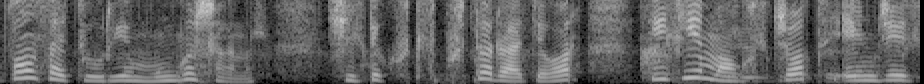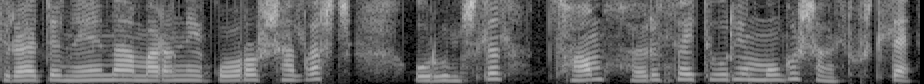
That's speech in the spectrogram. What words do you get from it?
100 сая төгрөгийн мөнгөн шагнал шилдэг хөтөлбөртөө радиогоор дэлхийн монголчууд MJL радио Нэна марны 3 шалгарч өргөмжлөл цом 20 сая төгрөгийн мөнгөн шагнал хүртлээ.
